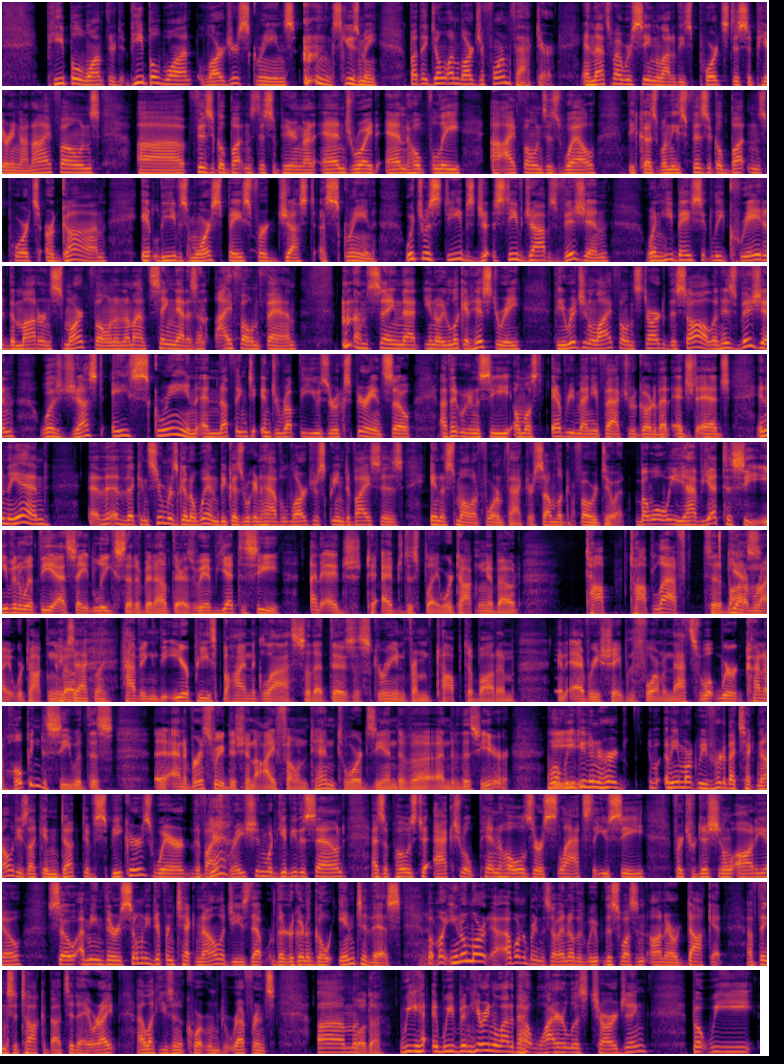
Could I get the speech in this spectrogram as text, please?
people want their people want larger screens excuse me but they don't want larger form factor. And that's why we're seeing a lot of these ports disappearing on iphones uh, physical buttons disappearing on android and hopefully uh, iphones as well because when these physical buttons ports are gone it leaves more space for just a screen which was steve's steve jobs vision when he basically created the modern smartphone. And i'm not saying that as an iphone fan. I'm saying that you know you look at history the original iphone started this all and his vision was just a screen and nothing to interrupt the user experience. So I think we're going to see almost every manufacturer go to that edge to edge. And in the end, uh, the, the consumer is going to win because we're going to have larger screen devices in a smaller form factor. So I'm looking forward to it. But what we have yet to see, even with the S8 leaks that have been out there, is we have yet to see an edge to edge display. We're talking about top top left to the bottom Yes. right. We're talking about Exactly. having the earpiece behind the glass so that there's a screen from top to bottom in every shape and form. And that's what we're kind of hoping to see with this uh, anniversary edition iPhone 10 towards the end of uh, end of this year. Well, we've even heard. I mean, Mark, we've heard about technologies like inductive speakers, where the vibration would give you the sound, as opposed to actual pinholes or slats that you see for traditional audio. So, I mean, there's so many different technologies that that are going to go into this. But you know, Mark, I want to bring this up. I know that we, this wasn't on our docket of things to talk about today, right? I like using a courtroom reference. Um, Well done. We we've been hearing a lot about wireless charging, but we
